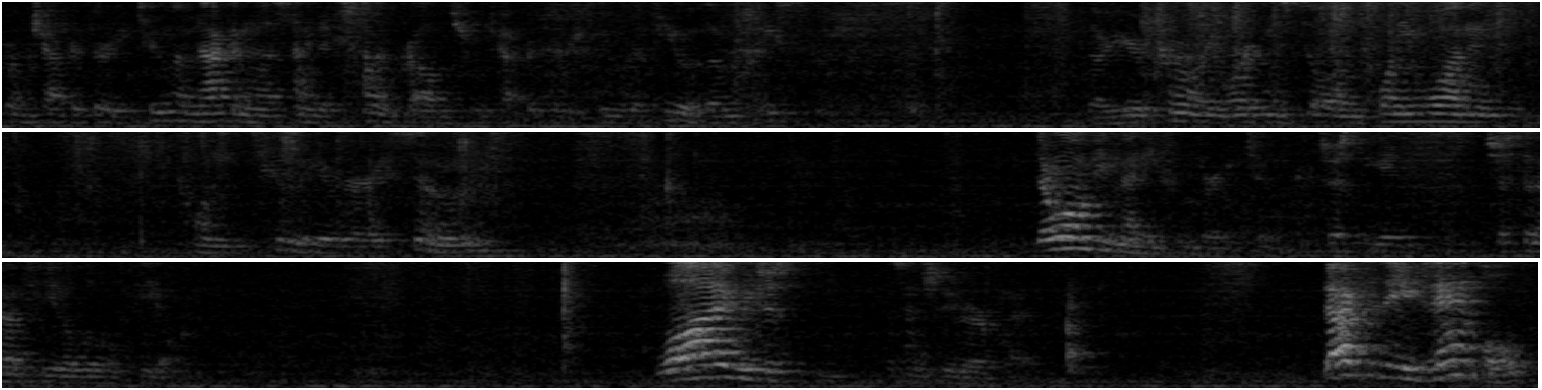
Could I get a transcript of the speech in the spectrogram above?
from chapter 32. I'm not going to assign a ton of problems from chapter 32, but a few of them at least. Though you're currently working still on 21 and 22 here very soon. There won't be many from 32, just to get, just enough to get a little feel. Why? We just essentially verified it. Back to the example,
